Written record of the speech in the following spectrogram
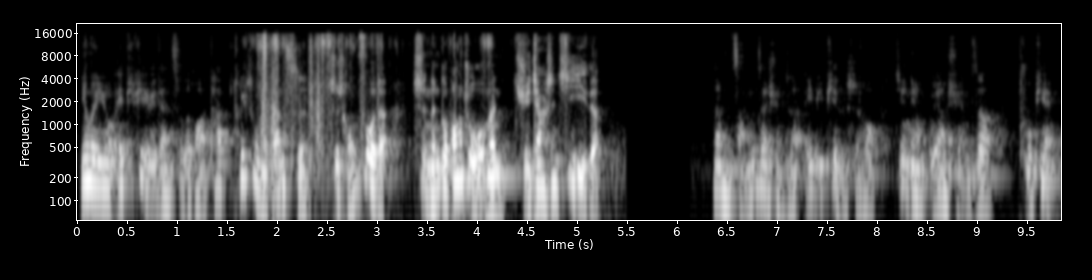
因为用 A P P 背单词的话，它推送的单词是重复的，是能够帮助我们去加深记忆的。那么咱们在选择 A P P 的时候，尽量不要选择图片、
